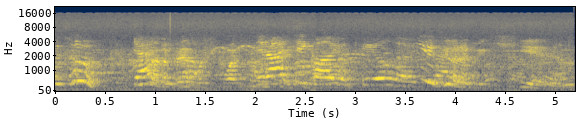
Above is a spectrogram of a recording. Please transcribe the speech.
With who? Dad. Did I take all your pillows? You gotta be kidding.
